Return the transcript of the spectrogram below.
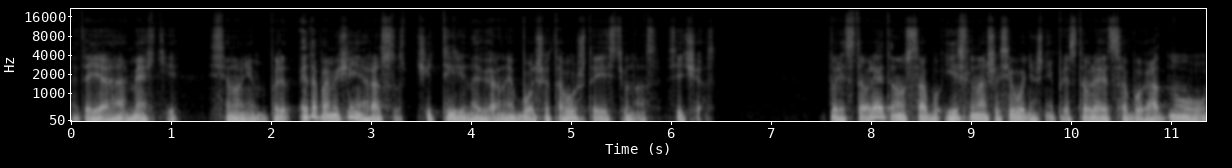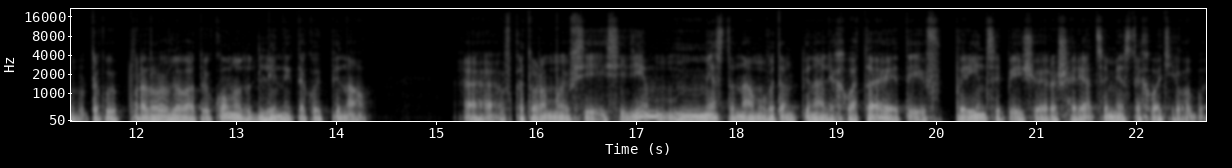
Это я мягкий синоним. Это помещение раз в четыре, наверное, больше того, что есть у нас сейчас. Представляет оно собой, если наше сегодняшнее представляет собой одну такую продолговатую комнату, длинный такой пенал, в котором мы все и сидим. Места нам в этом пенале хватает, и в принципе еще и расширяться места хватило бы.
